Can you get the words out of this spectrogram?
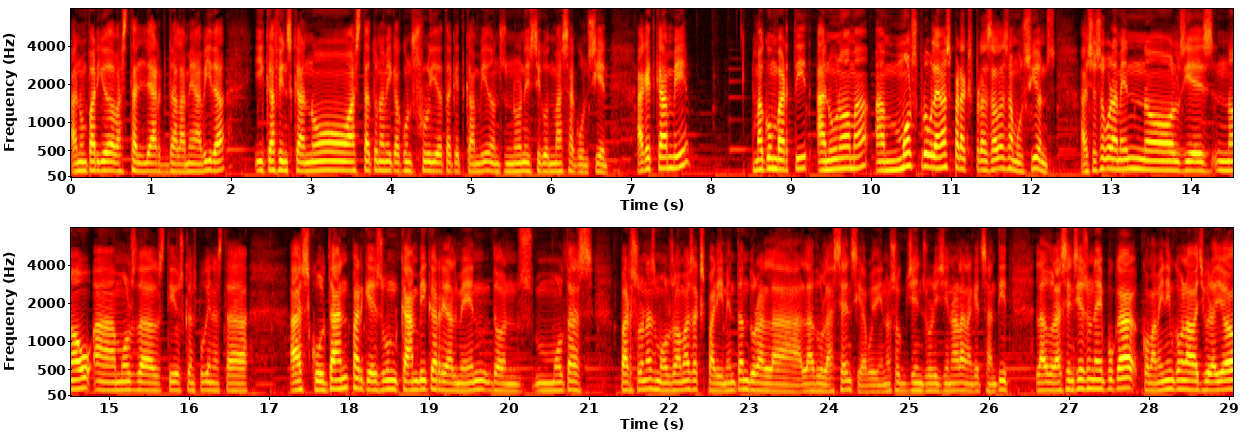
en un període bastant llarg de la meva vida i que fins que no ha estat una mica consolidat aquest canvi, doncs no n'he sigut massa conscient. Aquest canvi m'ha convertit en un home amb molts problemes per expressar les emocions. Això segurament no els hi és nou a molts dels tios que ens puguin estar escoltant perquè és un canvi que realment doncs, moltes persones, molts homes experimenten durant l'adolescència, la, vull dir, no sóc gens original en aquest sentit. L'adolescència és una època, com a mínim com la vaig viure jo,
